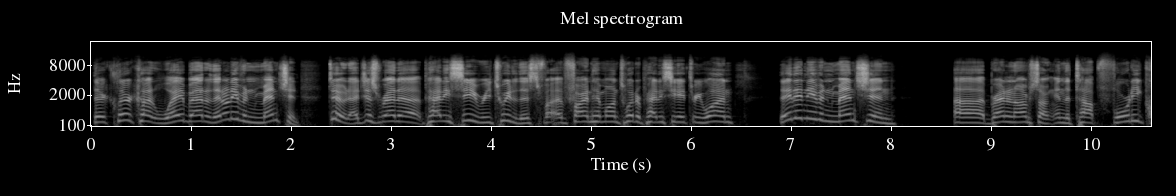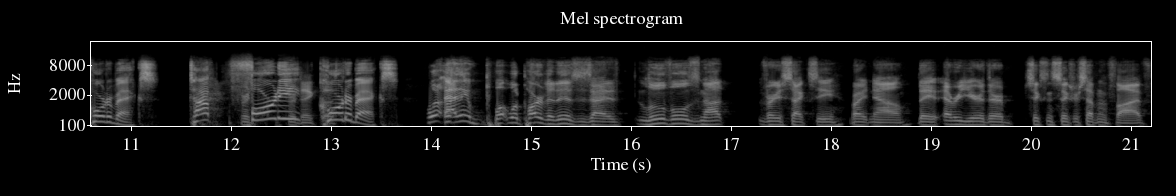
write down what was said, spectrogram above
They're clear cut way better. They don't even mention, dude. I just read uh, Patty C retweeted this. F- find him on Twitter, Patty C eight three one. They didn't even mention uh, Brandon Armstrong in the top 40 quarterbacks. Top 40 ridiculous. quarterbacks. Well, I think what, what part of it is is that Louisville is not very sexy right now. They every year they're six and six or seven and five,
